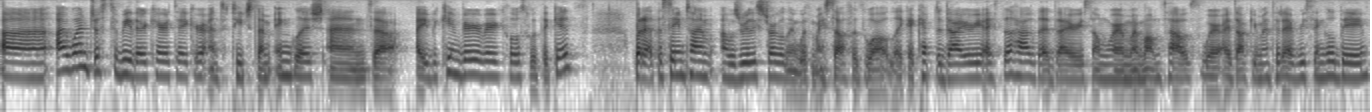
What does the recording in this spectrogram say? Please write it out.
Uh, I went just to be their caretaker and to teach them English, and uh, I became very, very close with the kids. But at the same time, I was really struggling with myself as well. Like, I kept a diary. I still have that diary somewhere in my mom's house where I documented every single day.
